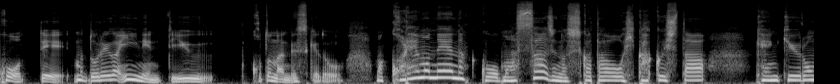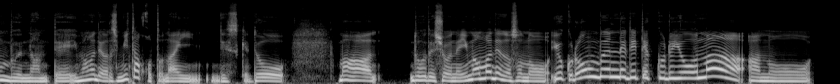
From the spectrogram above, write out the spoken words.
方法って、まあ、どれがいいねんっていうことなんですけど、まあ、これもね、なんかこう、マッサージの仕方を比較した研究論文なんて今まで私見たことないんですけど、まあ、どうでしょうね。今までのその、よく論文で出てくるような、あの、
